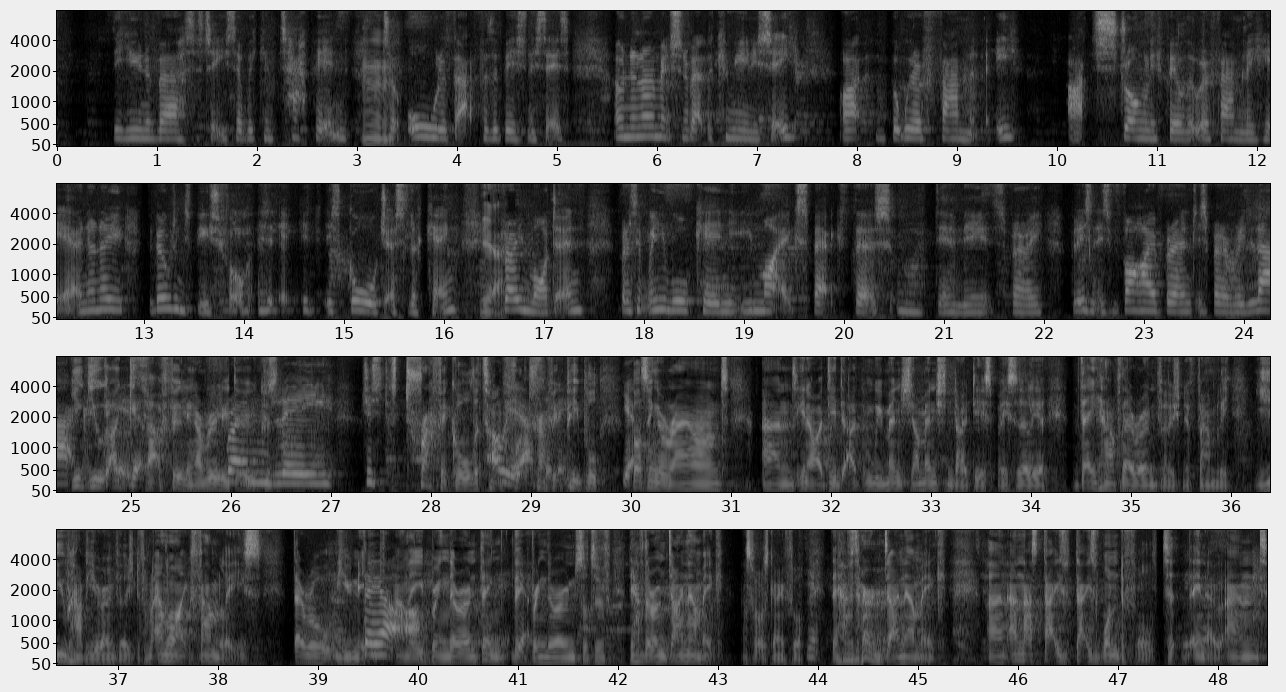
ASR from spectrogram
the university so we can tap in to all of that for the businesses. And then I mentioned about the community, but we're a family. I strongly feel that we're a family here. And I know you, the building's beautiful, it, it, it- it's gorgeous looking, Yeah. very modern. But I think when you walk in, you might expect that, oh, dear me, it's very, but it isn't, it's vibrant, it's very relaxed. You, you, I get that feeling. I really do. friendly, just traffic all the time, Oh, foot yeah, traffic, absolutely. people buzzing around, and you know, I did. I, we mentioned, I mentioned Idea Space earlier. They have their own version of family. You have your own version of family. And like families, they're all unique, They and they bring their own thing. They Yeah. bring their own sort of. They have their own dynamic. That's what I was going for. Yeah. They have their own dynamic, and and that's that is that is wonderful to you know and.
